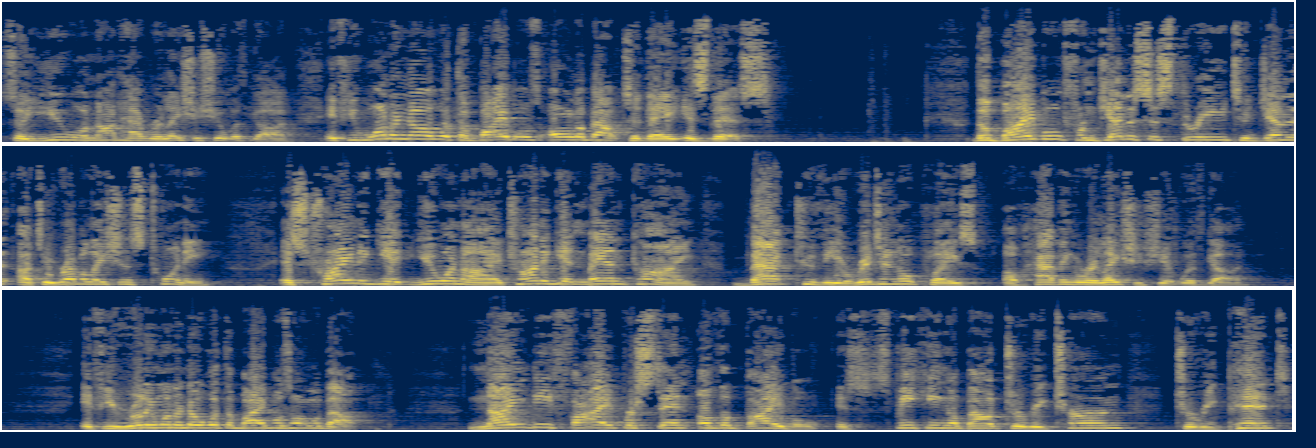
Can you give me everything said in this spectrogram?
so you will not have relationship with God. If you want to know what the Bible's all about today, is this. The Bible from Genesis 3 to, Gen- uh, to Revelations 20 is trying to get you and I, trying to get mankind back to the original place of having a relationship with God. If you really want to know what the Bible is all about, 95% of the Bible is speaking about to return to repent,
